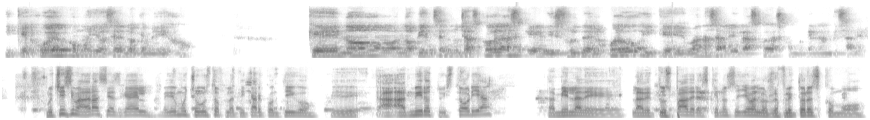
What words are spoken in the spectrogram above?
y que juegue como yo sé lo que me dijo. Que no, no piense en muchas cosas, que disfrute del juego y que van a salir las cosas como tengan que salir. Muchísimas gracias, Gael. Me dio mucho gusto platicar contigo. Eh, admiro tu historia, también la de, la de tus padres, que no se llevan los reflectores como,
